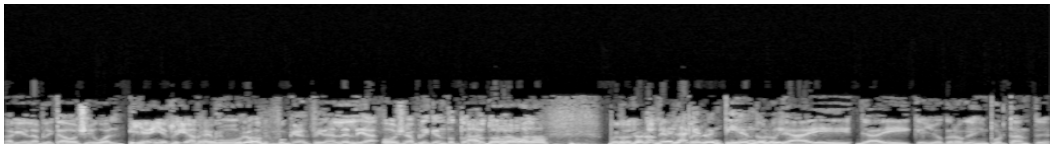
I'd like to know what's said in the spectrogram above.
A quien le aplica OSHA igual. Y, y, seguro. Porque al final del día OSHA aplica en todo. A todo. Pues, yo de verdad que pues, no entiendo, Luis. De ahí, de ahí que yo creo que es importante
